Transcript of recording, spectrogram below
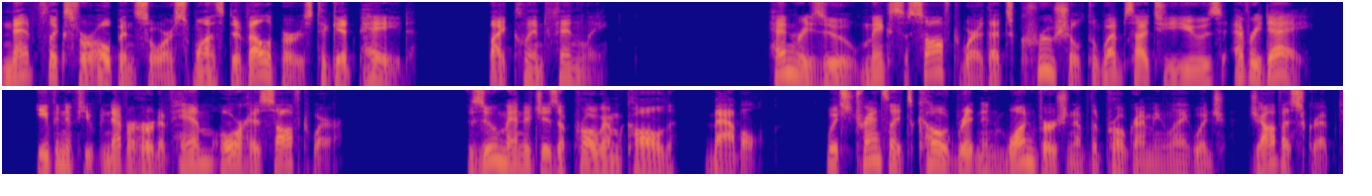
Netflix for Open Source wants developers to get paid by Klint Finley. Henry Zhu makes software that's crucial to websites you use every day, even if you've never heard of him or his software. Zhu manages a program called Babel, which translates code written in one version of the programming language, JavaScript,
